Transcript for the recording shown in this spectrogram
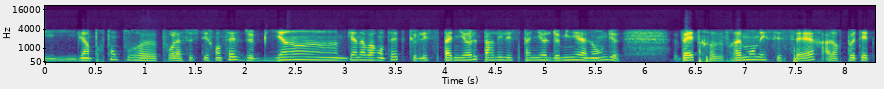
il est important pour, euh, pour la société française de bien, bien avoir en tête que l'espagnol, parler l'espagnol, dominer la langue, va être vraiment nécessaire. Alors peut-être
